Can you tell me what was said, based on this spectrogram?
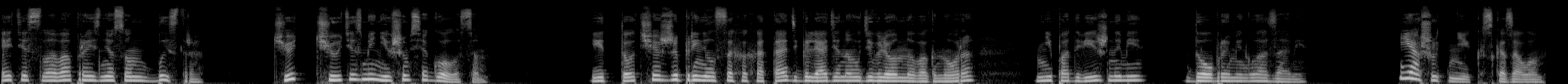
Эти слова произнес он быстро, чуть-чуть изменившимся голосом. И тотчас же принялся хохотать, глядя на удивленного Гнора неподвижными, добрыми глазами. «Я шутник», — сказал он.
